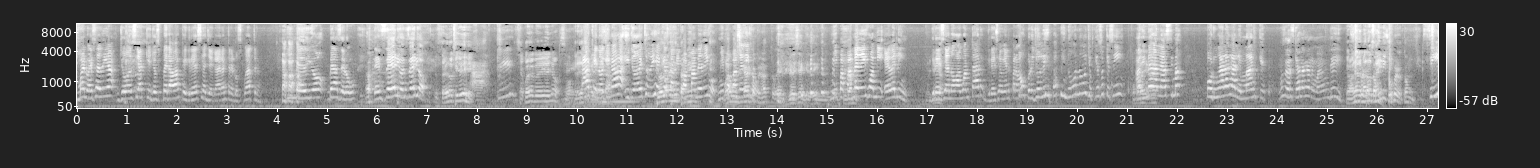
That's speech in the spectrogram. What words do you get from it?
Bueno, ese día yo decía que yo esperaba que Grecia llegara entre los cuatro. Y me dio, vea, cero. En serio, en serio. ¿Usted vio lo que yo dije? Sí. ¿Se acuerda lo que dije yo? No, creo Ah, que no llegaba. Y yo de hecho dije Yo que hasta mi papá también. me dijo. Mi Voy a papá me dijo. campeonato, eh. Yo decía que sí. Mi papá me dijo a mí, Evelyn, No Grecia llega. no va a aguantar, Grecia viene para abajo. Pero yo le dije, papi, no, no, yo pienso que sí. ¿Cómo A mí me da lástima por un Alan alemán que, o sea, es que Alan alemán de Pero técnico. superotón. Sí,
